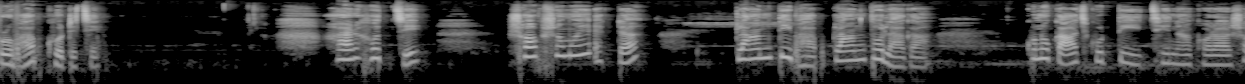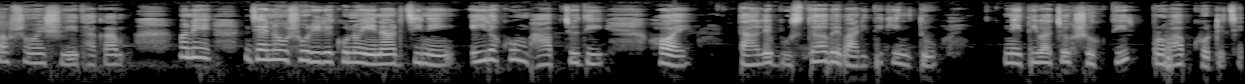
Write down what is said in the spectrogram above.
প্রভাব ঘটেছে। আর হচ্ছে সব সময় একটা ক্লান্তি ভাব, ক্লান্ত লাগা। কোনো কাজ করতে ইচ্ছে না করা, সব সময় শুয়ে থাকা মানে যেন শরীরে কোনো এনার্জি নেই এই রকম ভাব যদি হয়, তাহলে বুঝতে হবে বাড়িতে কিন্তু নেতিবাচক শক্তির প্রভাব ঘটেছে।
